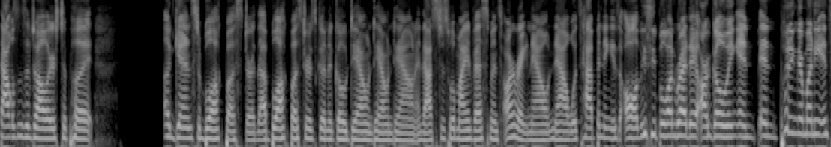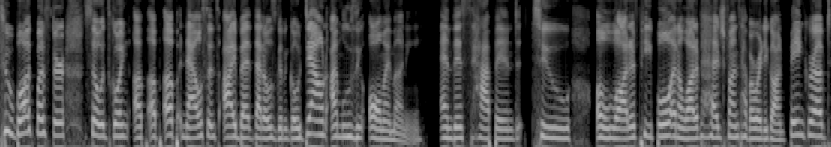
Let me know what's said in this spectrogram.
thousands of dollars to put against blockbuster. That blockbuster is going to go down, down, down. And that's just what my investments are right now. Now, what's happening is all these people on Reddit are going and, and putting their money into blockbuster. So it's going up, up, up. Now, since I bet that it was going to go down, I'm losing all my money. And this happened to a lot of people, and a lot of hedge funds have already gone bankrupt.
